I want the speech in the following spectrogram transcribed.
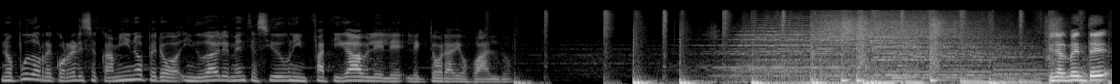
no pudo recorrer ese camino, pero indudablemente ha sido una infatigable lectora de Osvaldo. Finalmente,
